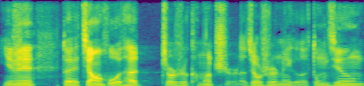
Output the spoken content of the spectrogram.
因为对江户，它就是可能指的就是那个东京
